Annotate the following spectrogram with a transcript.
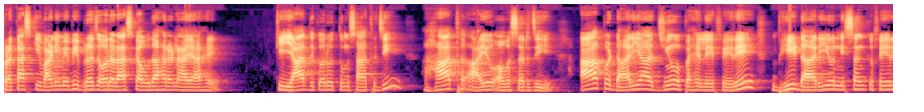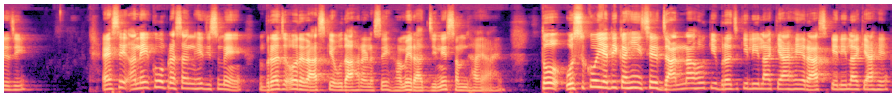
प्रकाश की वाणी में भी ब्रज और रास का उदाहरण आया है कि याद करो तुम साथ जी हाथ आयो अवसर जी। आप डारिया ज्यो पहले फेरे, भी डारियो निशंक फेर जी। ऐसे अनेकों प्रसंग हैं जिसमें ब्रज और रास के उदाहरण से हमें राज जी ने समझाया है। तो उसको यदि कहीं से जानना हो कि ब्रज की लीला क्या है, रास की लीला क्या है,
